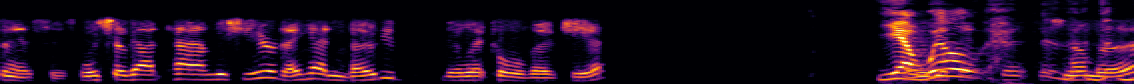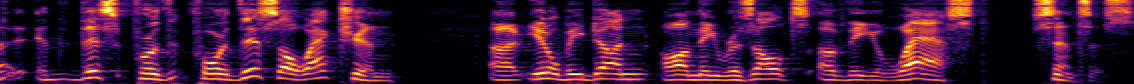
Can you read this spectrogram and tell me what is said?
census. We still got time this year. They hadn't voted the electoral votes yet. Yeah, well, th- th- this for th- for this election, uh, it'll be done on the results of the last census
